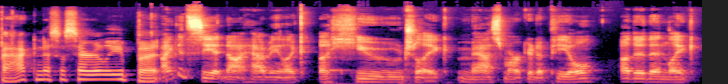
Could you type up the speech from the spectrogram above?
back necessarily, but I could see it not having like a huge like mass market appeal other than like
